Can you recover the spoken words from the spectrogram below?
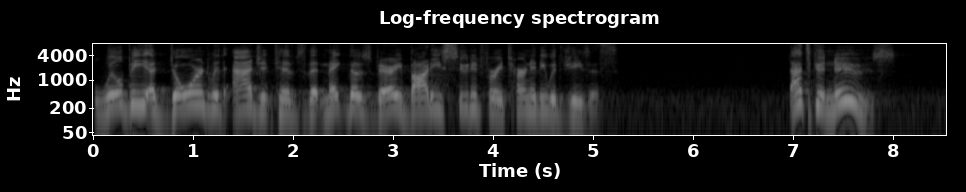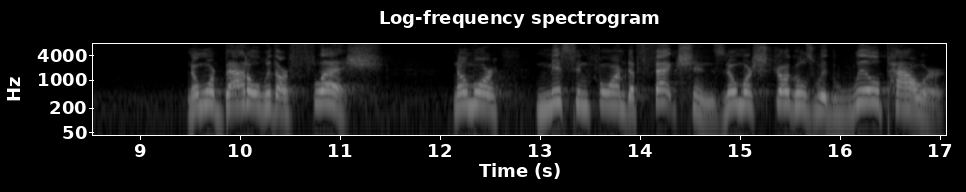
will be adorned with adjectives that make those very bodies suited for eternity with Jesus. That's good news. No more battle with our flesh. No more misinformed affections. No more struggles with willpower.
